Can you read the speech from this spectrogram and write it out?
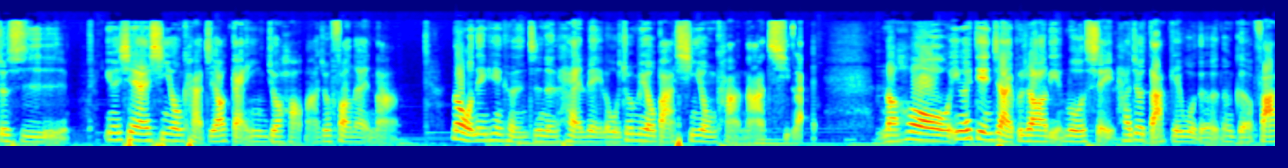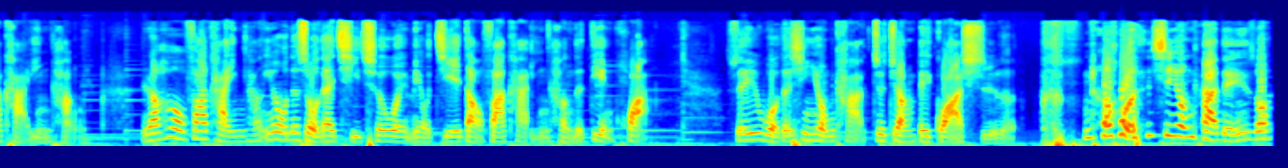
就是因为现在信用卡只要感应就好嘛，就放在那。那我那天可能真的太累了，我就没有把信用卡拿起来。然后因为店家也不知道联络谁，他就打给我的那个发卡银行。然后发卡银行，因为我那时候我在骑车，我也没有接到发卡银行的电话，所以我的信用卡就这样被挂失了。然后我的信用卡等于说，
